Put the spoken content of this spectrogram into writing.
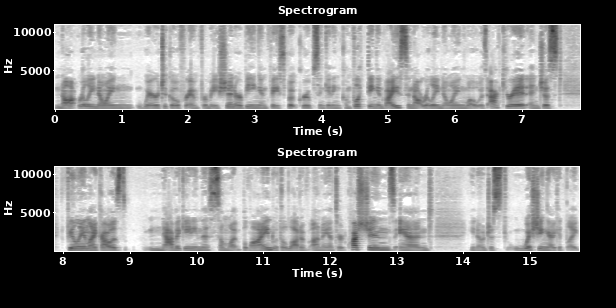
not really knowing where to go for information or being in Facebook groups and getting conflicting advice and not really knowing what was accurate and just feeling like I was navigating this somewhat blind with a lot of unanswered questions and you know, just wishing I could like,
